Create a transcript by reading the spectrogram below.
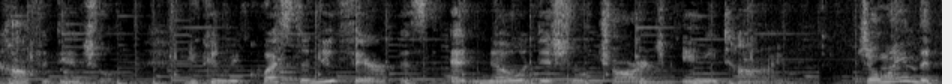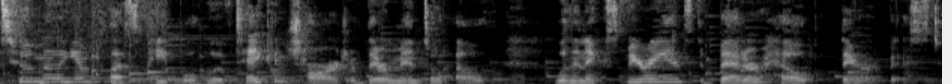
confidential. You can request a new therapist at no additional charge anytime. Join the 2 million plus people who have taken charge of their mental health with an experienced BetterHelp therapist.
